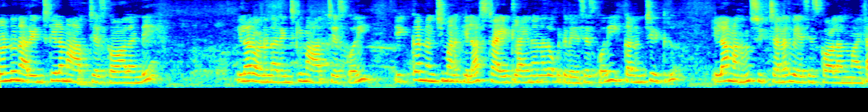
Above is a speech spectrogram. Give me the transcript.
రెండున్నర ఇంచ్కి ఇలా మార్క్ చేసుకోవాలండి. ఇలా రెండున్నర ఇంచ్కి మార్క్ చేసుకొని ఇక్కడ నుంచి మనకి ఇలా స్ట్రైట్ లైన్ అన్నది ఒకటి వేసేసుకొని ఇక్కడ నుంచి ఇటు ఇలా మనం స్టిచ్ అనేది వేసేసుకోవాలన్నమాట.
